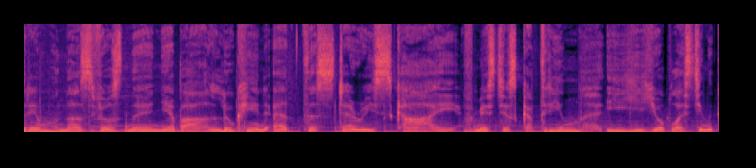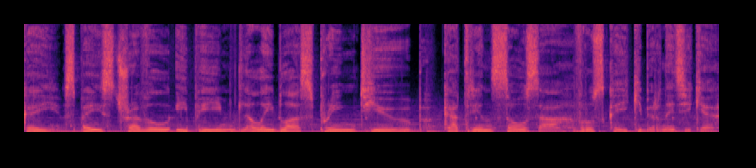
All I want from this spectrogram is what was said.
Смотрим на звездное небо Looking at the Starry Sky вместе с Катрин и ее пластинкой Space Travel EP для лейбла Spring Tube. Катрин Соуса в русской кибернетике.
